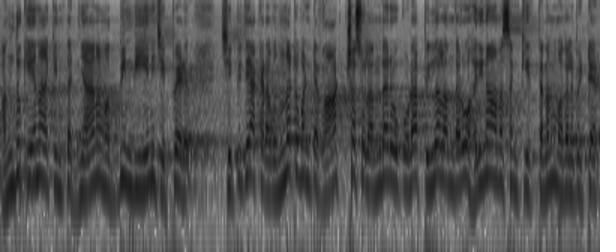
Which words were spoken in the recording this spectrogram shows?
అందుకే నాకు ఇంత జ్ఞానం అబ్బింది అని చెప్పాడు. చెప్పితే అక్కడ ఉన్నటువంటి రాక్షసులందరూ కూడా పిల్లలందరూ హరినామ సంకీర్తనం మొదలుపెట్టారు.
